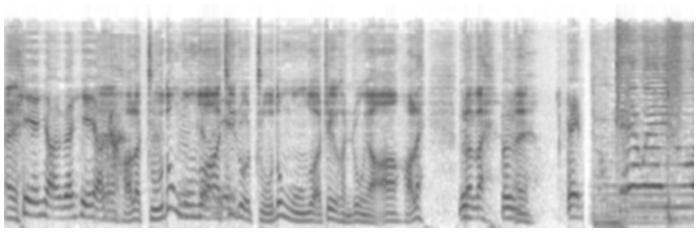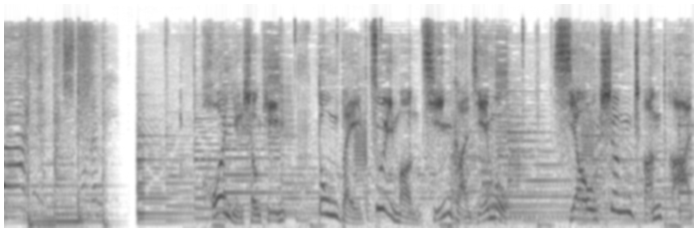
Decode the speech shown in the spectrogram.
哎，谢谢小哥，谢谢小哥。好了，主动工作啊，记住主动工作，这个很重要啊。好嘞，拜拜。哎。欢迎收听东北最猛情感节目《小生长谈》。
